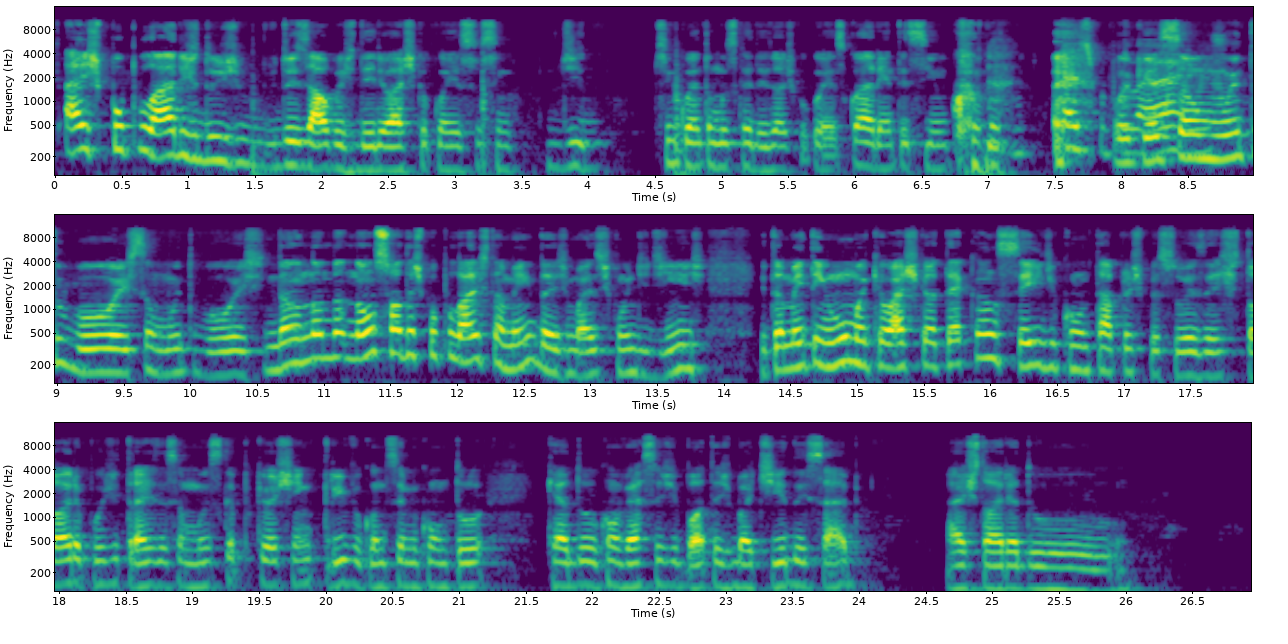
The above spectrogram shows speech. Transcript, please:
as populares dos, dos álbuns dele, eu acho que eu conheço assim, de 50 músicas dele, eu acho que eu conheço 45. As Porque populares. são muito boas, são muito boas. Não, não, não só das populares também, das mais escondidinhas. E também tem uma que eu acho que eu até cansei de contar para as pessoas a história por detrás dessa música, porque eu achei incrível quando você me contou, que é do Conversas de Botas Batidas, sabe? A história do.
